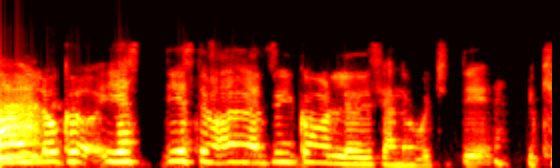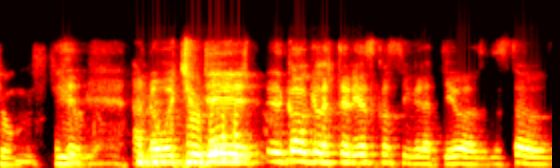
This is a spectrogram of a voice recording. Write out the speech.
Ay, loco, y, es- y este man así como le decía, no, what you did, you killed Mysterio. I know what you did. Es como que las teorías conspirativas. Esto,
